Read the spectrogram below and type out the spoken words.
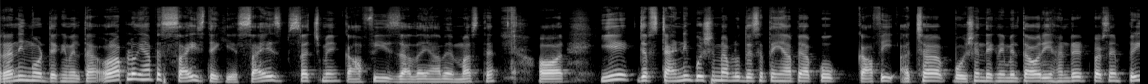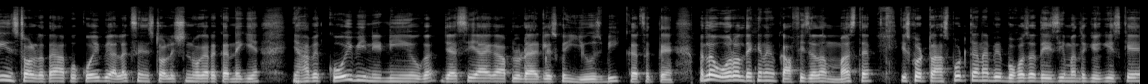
रनिंग मोड देखने मिलता है, और आप लोग यहाँ पे साइज़ देखिए। साइज़ सच में काफ़ी ज़्यादा यहाँ पे मस्त है। और ये जब स्टैंडिंग पोजिशन में आप लोग देख सकते हैं, यहाँ पे आपको काफ़ी अच्छा पोजिशन देखने मिलता है और ये हंड्रेड परसेंट प्री इंस्टॉल रहता है। आपको कोई भी अलग से इंस्टॉलेशन वगैरह करने की है, यहाँ पे कोई भी नीड नहीं होगा। जैसे ही आएगा, आप लोग डायरेक्टली इसको यूज़ भी कर सकते हैं। मतलब ओवरऑल देखें ना काफ़ी ज़्यादा मस्त है। इसको ट्रांसपोर्ट करना भी बहुत ज़्यादा ईजी मतलब क्योंकि इसके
